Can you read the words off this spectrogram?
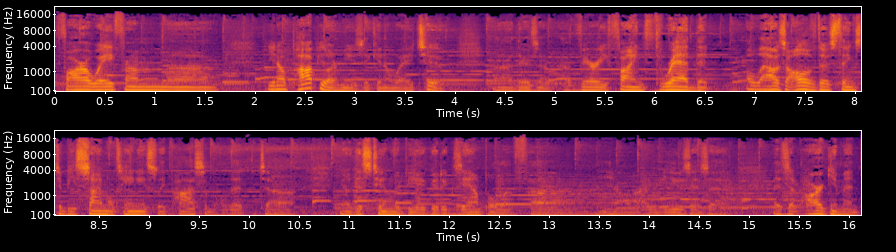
far away from, uh, you know, popular music in a way, too. Uh, there's a, a, very fine thread that allows all of those things to be simultaneously possible. That, uh, you know, this tune would be a good example of, uh, you know, I would use as a as an argument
